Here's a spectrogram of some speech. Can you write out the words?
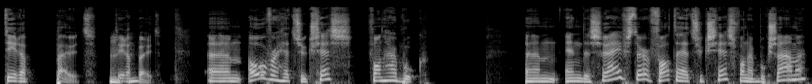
therapeut. Mhm. therapeut um, over het succes van haar boek. Um, en de schrijfster vatte het succes van haar boek samen.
